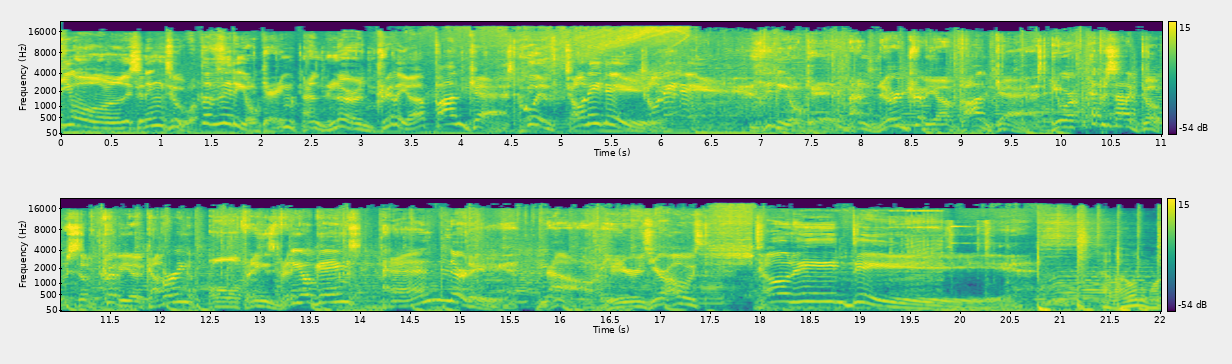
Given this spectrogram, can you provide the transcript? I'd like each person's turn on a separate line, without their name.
You're listening to the Video Game and Nerd Trivia Podcast with Tony D. Tony D. Video Game and Nerd Trivia Podcast. Your episodic dose of trivia covering all things video games and nerdy. Now, here's your host, Tony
